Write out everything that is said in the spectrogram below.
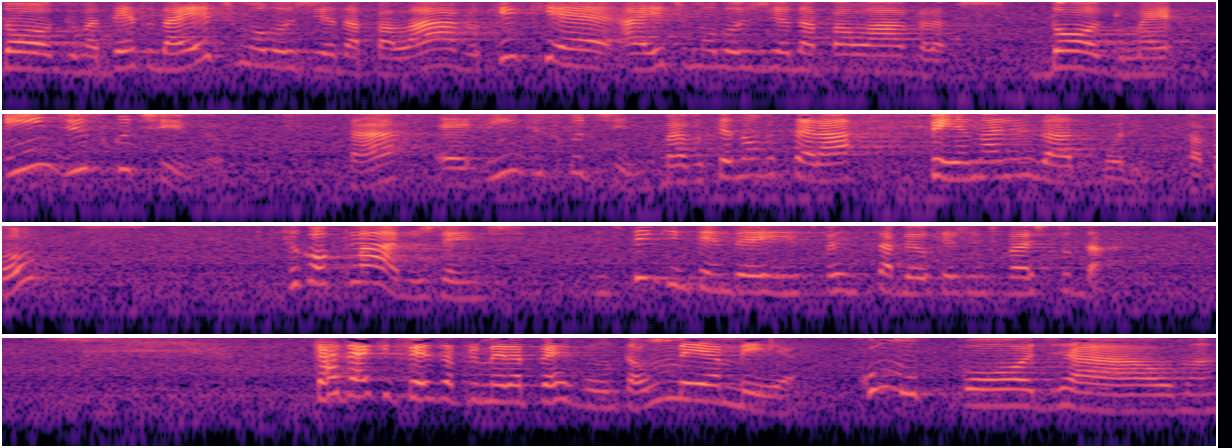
dogma, dentro da etimologia da palavra, o que, que é a etimologia da palavra dogma? É indiscutível, tá? É indiscutível, mas você não será penalizado por isso, tá bom? Ficou claro, gente? A gente tem que entender isso para a gente saber o que a gente vai estudar. Kardec fez a primeira pergunta, 166. Como pode a alma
